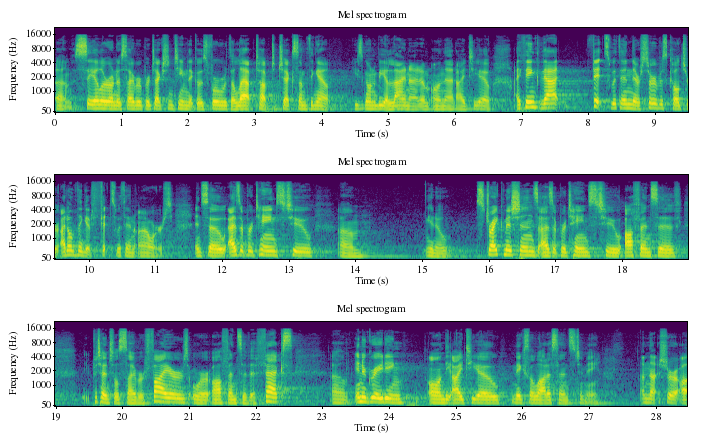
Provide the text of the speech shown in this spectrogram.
um, sailor on a cyber protection team that goes forward with a laptop to check something out, he's going to be a line item on that ITO. I think that fits within their service culture. I don't think it fits within ours. And so, as it pertains to um, you know, strike missions as it pertains to offensive potential cyber fires or offensive effects. Um, integrating on the ITO makes a lot of sense to me. I'm not sure, uh,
